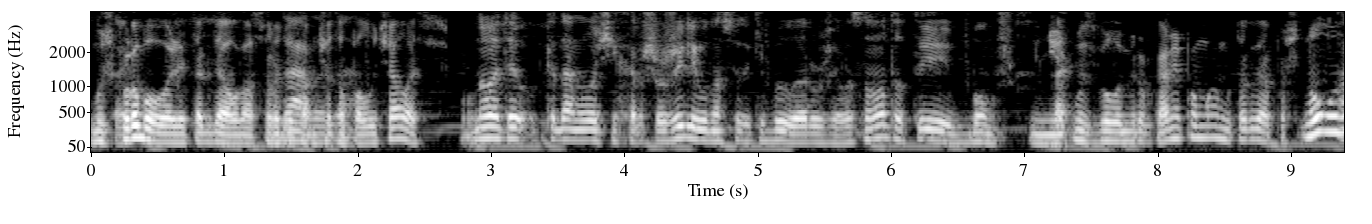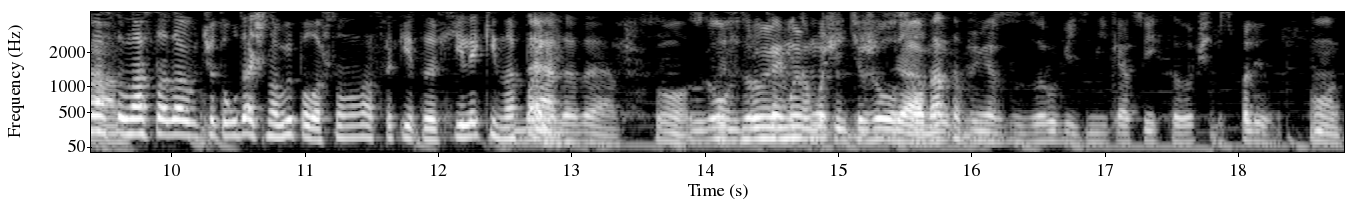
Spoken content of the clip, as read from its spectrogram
Мы же так- пробовали тогда, у нас вроде Да, там да, что-то да. получалось. Но это когда мы очень хорошо жили, у нас все-таки было оружие. В основном-то ты бомж. Нет, Так. мы с голыми руками, по-моему, тогда пошли. Ну, у нас, А. у нас тогда что-то удачно выпало, что на нас какие-то хиляки напали. Да, да, да. Вот. С голыми мы- руками мы- там очень тяжело да, солдат, мы- например, за- зарубить. Мне кажется, их-то вообще бесполезно. Вот.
